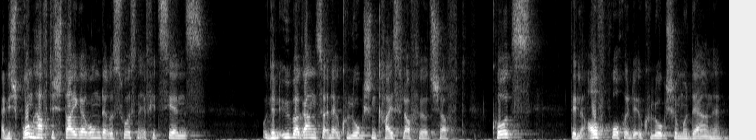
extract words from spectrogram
eine sprunghafte Steigerung der Ressourceneffizienz, und den Übergang zu einer ökologischen Kreislaufwirtschaft, kurz den Aufbruch in die ökologische Moderne.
